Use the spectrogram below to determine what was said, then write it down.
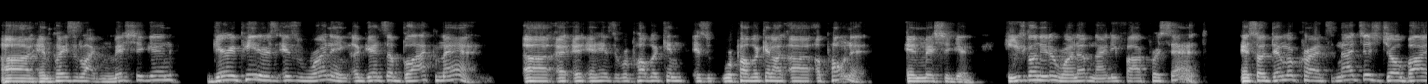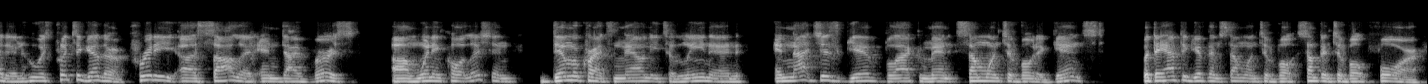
Uh, in places like Michigan, Gary Peters is running against a black man uh, and his Republican his Republican uh, opponent in Michigan. He's going to need to run up 95%. And so Democrats, not just Joe Biden, who has put together a pretty solid and diverse um, winning coalition, Democrats now need to lean in and not just give black men someone to vote against, but they have to give them someone to vote, something to vote for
